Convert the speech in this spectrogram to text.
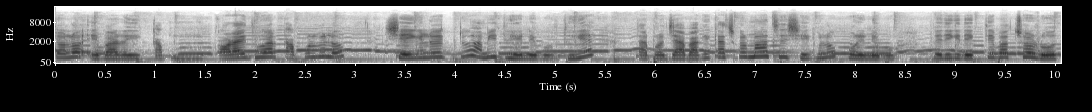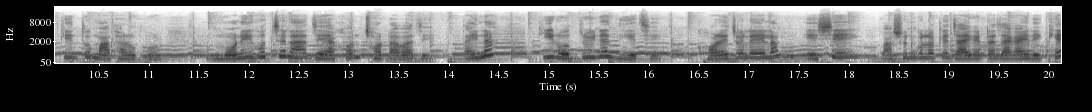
চলো এবার এই কাপ কড়াই ধোয়ার কাপড়গুলো সেইগুলো একটু আমি ধুয়ে নেব। ধুয়ে তারপর যা বাকি কাজকর্ম আছে সেগুলো করে নেব। তো এদিকে দেখতে পাচ্ছ রোদ কিন্তু মাথার ওপর মনেই হচ্ছে না যে এখন ছটা বাজে, তাই না? কি রোদ্রুই না দিয়েছে। ঘরে চলে এলাম এসেই বাসনগুলোকে জায়গাটা জায়গায় রেখে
